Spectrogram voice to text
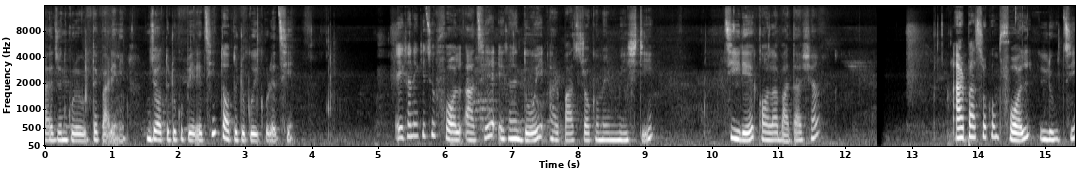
আয়োজন করে উঠতে পারিনি। যতটুকু পেরেছি ততটুকুই করেছি। এখানে কিছু ফল আছে, এখানে দই আর পাঁচ রকমের মিষ্টি, চিড়ে, কলা, বাতাসা আর পাঁচ রকম ফল, লুচি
